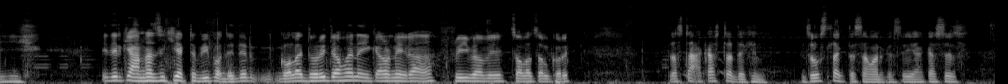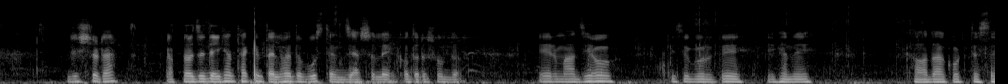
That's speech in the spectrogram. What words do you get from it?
এই, এদেরকে আনা যে কি একটা বিপদ, এদের গলায় দেওয়া হয় না, এই কারণে এরা ফ্রি ভাবে চলাচল করে। জাস্ট আকাশটা দেখেন। জোস লাগতেছে আমার কাছে এই আকাশের দৃশ্যটা। আপনারা যদি এখানে থাকেন, তাহলে হয়তো বুঝতেন যে আসলে কতটা সুন্দর। এর মাঝেও কিছু গরুতে এখানে খাওয়া দাওয়া করতেছে।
